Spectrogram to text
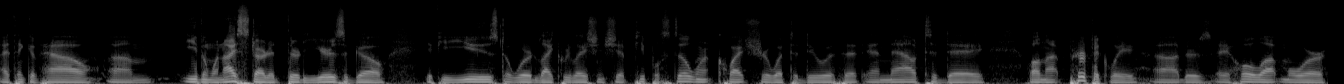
I think of how, um, even when I started 30 years ago, if you used a word like relationship, people still weren't quite sure what to do with it. And now, today, while not perfectly, uh, there's a whole lot more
